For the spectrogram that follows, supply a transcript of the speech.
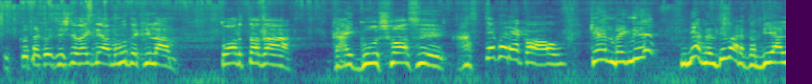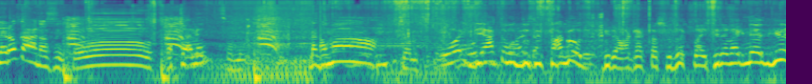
ঠিক কথা কইছিস রে ভাই নে আমিও দেখিলাম। তোর দাদা গাই গোশও আছে। আস্তে করে কও। কেন ভাই নে শুনে ফেলতে পারে তো দিয়ালেরও কান আছে। ও। চলো। মামা ওই দেয়া কুদ্দুসের ছাগল বিরাট একটা সুযোগ পাইছি রে ভাই আজকে।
